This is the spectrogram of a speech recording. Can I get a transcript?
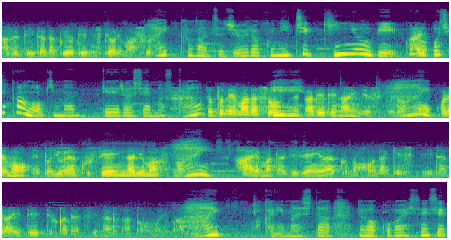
させていただく予定にしております。はい9月16日金曜日。これお時間はお決まっていらっしゃいますか、はい、ちょっとねまだ詳細が出てないんですけども、えーはい、これも、えっと、予約制になりますので、はい、はい、また事前予約の方だけしていただいてという形になるかと思います。はいわかりました。では小林先生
